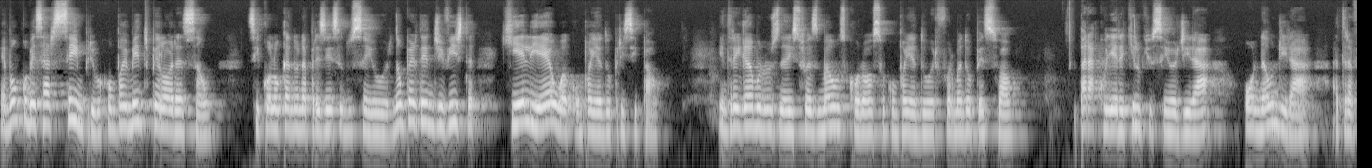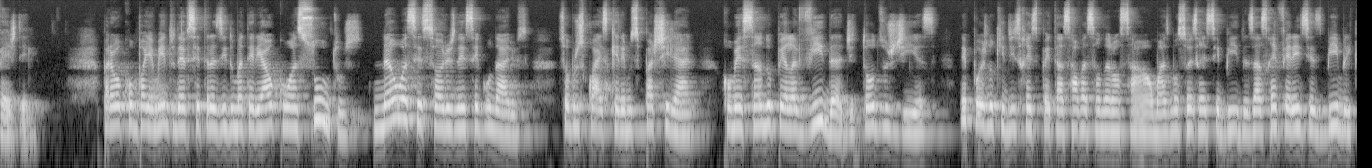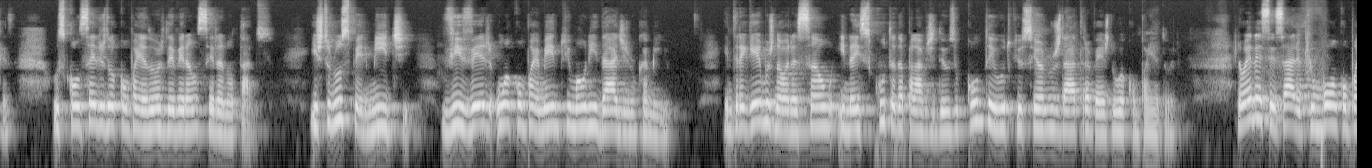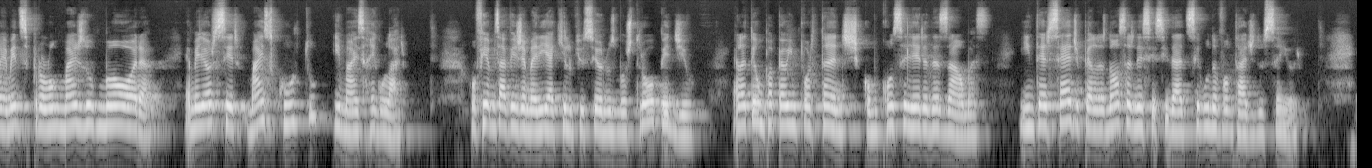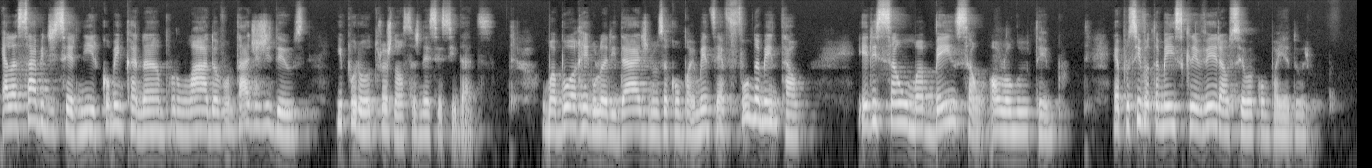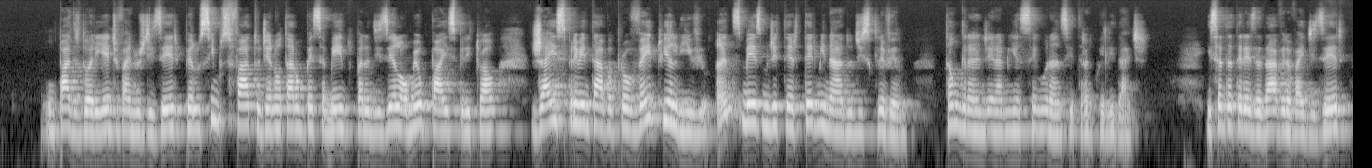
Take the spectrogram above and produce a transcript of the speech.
É bom começar sempre o acompanhamento pela oração, se colocando na presença do Senhor, não perdendo de vista que Ele é o acompanhador principal. Entregamos-nos nas Suas mãos com o nosso acompanhador, formador pessoal, para acolher aquilo que o Senhor dirá ou não dirá através dele. Para o acompanhamento deve ser trazido material com assuntos não acessórios nem secundários, sobre os quais queremos partilhar, começando pela vida de todos os dias depois, no que diz respeito à salvação da nossa alma, as moções recebidas, as referências bíblicas, os conselhos do acompanhador deverão ser anotados. Isto nos permite viver um acompanhamento e uma unidade no caminho. Entreguemos na oração e na escuta da palavra de Deus o conteúdo que o Senhor nos dá através do acompanhador. Não é necessário que um bom acompanhamento se prolongue mais de uma hora. É melhor ser mais curto e mais regular. Confiamos à Virgem Maria aquilo que o Senhor nos mostrou ou pediu. Ela tem um papel importante como conselheira das almas e intercede pelas nossas necessidades segundo a vontade do Senhor. Ela sabe discernir, como em Canaã, por um lado, a vontade de Deus e por outro, as nossas necessidades. Uma boa regularidade nos acompanhamentos é fundamental. Eles são uma bênção ao longo do tempo. É possível também escrever ao seu acompanhador. Um padre do Oriente vai nos dizer, pelo simples fato de anotar um pensamento para dizê-lo ao meu pai espiritual, já experimentava proveito e alívio antes mesmo de ter terminado de escrevê-lo. Tão grande era a minha segurança e tranquilidade. E Santa Teresa d'Ávila vai dizer:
